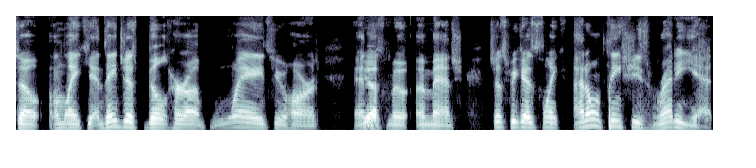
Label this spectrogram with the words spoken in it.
So I'm like, yeah, they just built her up way too hard in yeah. this mo- uh, match, just because like I don't think she's ready yet.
